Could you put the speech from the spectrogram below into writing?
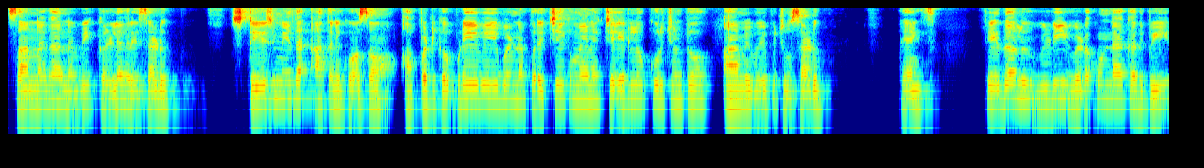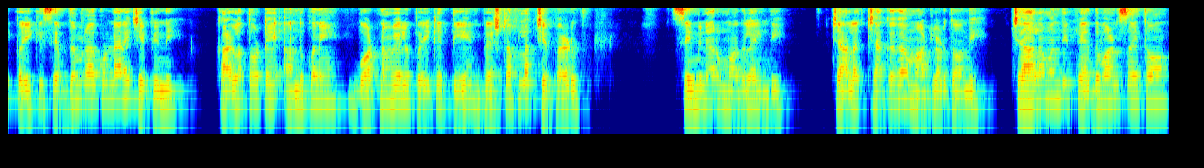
సన్నగా నవ్వి కళ్ళెగరేశాడు. స్టేజ్ మీద అతని కోసం అప్పటికప్పుడే వేయబడిన ప్రత్యేకమైన చైర్లో కూర్చుంటూ ఆమె వైపు చూశాడు. థ్యాంక్స్ పేదాలు విడి విడకుండా కదిపి పైకి శబ్దం రాకుండానే చెప్పింది. కళ్ళతోటే అందుకొని బొట్నంవేలు పైకెత్తి బెస్ట్ ఆఫ్ లక్ చెప్పాడు. సెమినార్ మొదలైంది. చాలా చక్కగా మాట్లాడుతోంది. చాలామంది పెద్దవాళ్ళు సైతం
